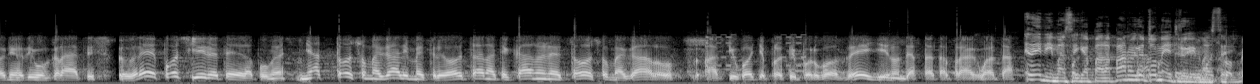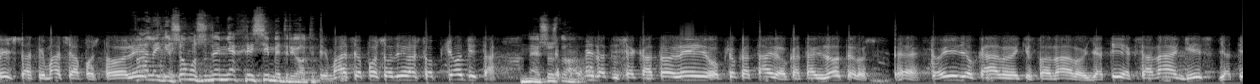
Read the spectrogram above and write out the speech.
ο Νεοδημοκράτης. Βρε, πώς γίνεται να πούμε. Μια τόσο μεγάλη μετριότητα να την κάνουν τόσο μεγάλο αρχηγό και πρωθυπουργό. Δεν γίνονται αυτά τα πράγματα. Ε, δεν είμαστε για παραπάνω, για το μέτριο είμαστε. Επίση, θα θυμάσαι Αποστόλη. Θα έλεγε όμως ότι είναι μια χρυσή μετριότητα. Θυμάσαι πόσο δίνω στο ποιότητα. Ναι, σωστό. 70% λέει ο πιο κατάλληλο, ο καταλληλότερος. Ε, το ίδιο κάνουν και στον άλλο. Γιατί εξ ανάγκης, γιατί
